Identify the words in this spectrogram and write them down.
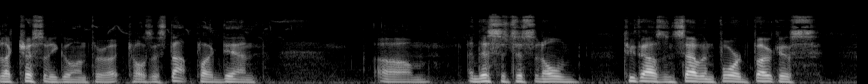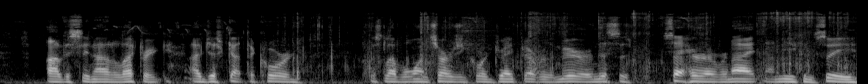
electricity going through it because it's not plugged in. Um, and this is just an old 2007 Ford Focus, obviously not electric. I've just got the cord, this level one charging cord draped over the mirror and this is set here overnight. Mean, you can see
